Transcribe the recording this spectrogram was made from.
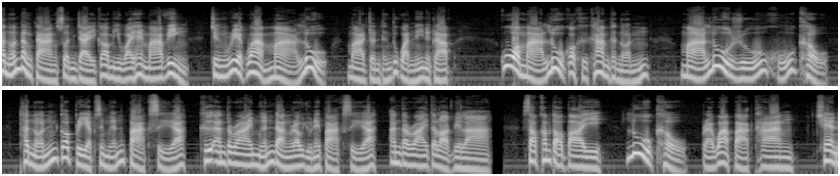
ถนนต่างๆ ส่วนใหญ่ก็มีไว้ให้ม้าวิ่ง จึงเรียกว่าหมาลู่มาจนถึงทุกวันนี้นะครับกั้วหมาลู่ก็คือข้ามถนน หมาลู่หรูหูเข่า ถนนก็เปรียบเสมือนปากเสือ คืออันตรายเหมือนดังเราอยู่ในปากเสือ อันตรายตลอดเวลาศัพท์คำต่อไป ลู่เข่าแปลว่าปากทาง เช่น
